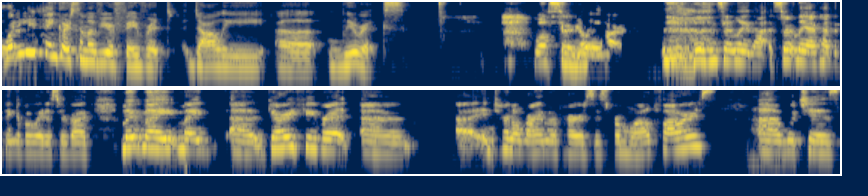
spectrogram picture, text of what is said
What do you think are some of your favorite dolly uh, lyrics well, certainly. certainly that certainly I've had to think of a way to survive. My my my uh, very favorite uh, uh, internal rhyme of hers is from Wildflowers, uh, which is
